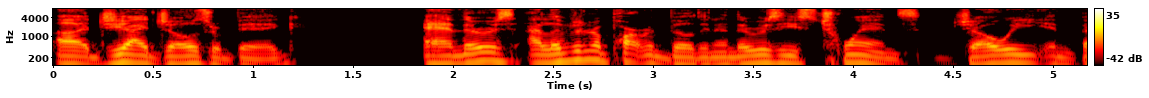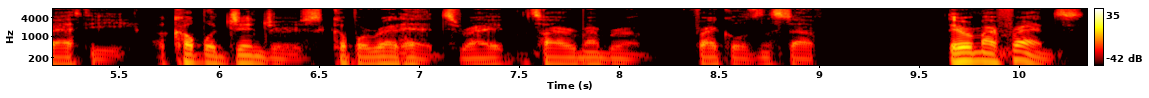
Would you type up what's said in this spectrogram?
uh, GI Joes were big. And there was, I lived in an apartment building, and there was these twins, Joey and Bethy, a couple gingers, a couple redheads, right? So I remember them, freckles and stuff. They were my friends,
